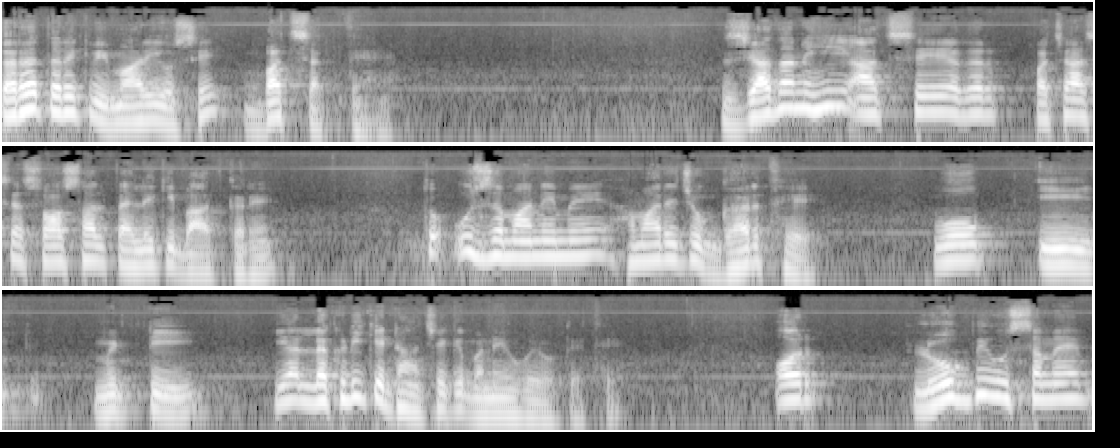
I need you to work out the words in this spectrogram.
तरह तरह की बीमारियों से बच सकते हैं। ज़्यादा नहीं, आज से अगर 50 या 100 साल पहले की बात करें तो उस ज़माने में हमारे जो घर थे, वो ईंट, मिट्टी या लकड़ी के ढांचे के बने हुए होते थे। और लोग भी उस समय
